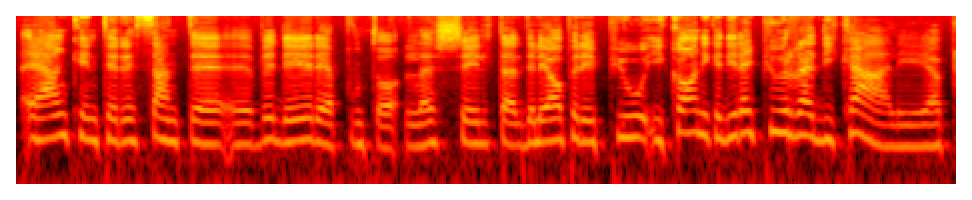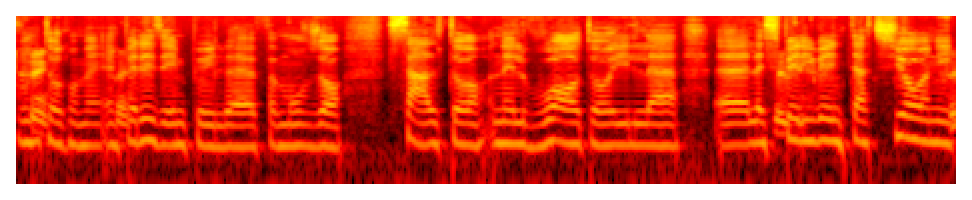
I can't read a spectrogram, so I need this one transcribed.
È anche interessante eh, vedere appunto la scelta delle opere più iconiche, direi più radicali, appunto sì, come sì. per esempio il famoso salto nel vuoto, il, eh, le sperimentazioni sì.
